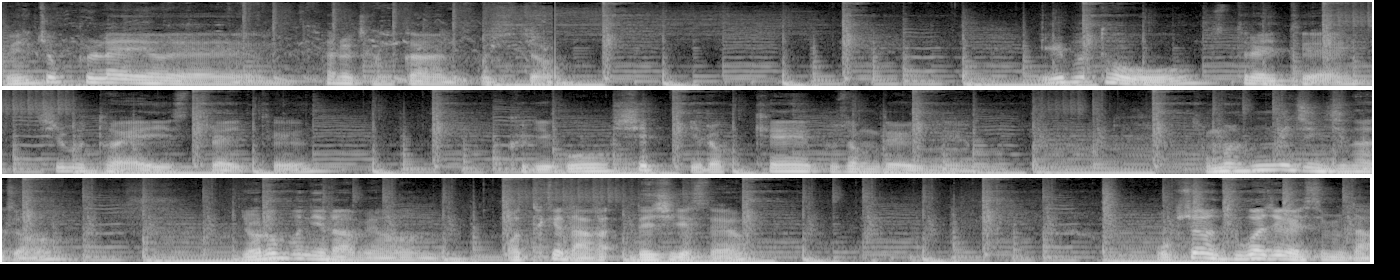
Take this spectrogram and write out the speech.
왼쪽 플레이어의 패를 잠깐 보시죠. 1부터 5 스트레이트에 7부터 A 스트레이트 그리고 10 이렇게 구성되어 있네요. 정말 흥미진진하죠? 여러분이라면 어떻게 나가, 내시겠어요? 옵션은 두 가지가 있습니다.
